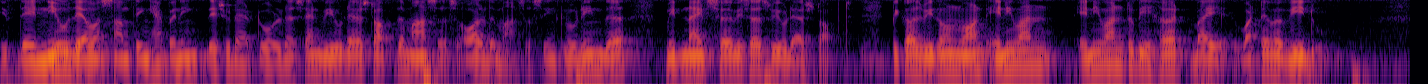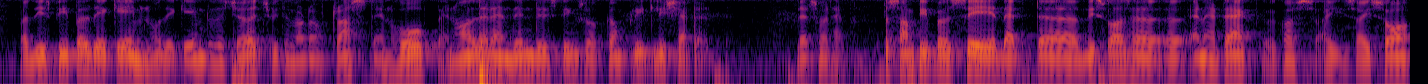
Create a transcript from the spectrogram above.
if they knew there was something happening, they should have told us and we would have stopped the masses, all the masses, including the midnight services, we would have stopped. Because we don't want anyone, anyone to be hurt by whatever we do. But these people, they came, no? They came to the church with a lot of trust and hope and all that, and then these things were completely shattered. That's what happened. Some people say that uh, this was a, a, an attack because I, I saw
